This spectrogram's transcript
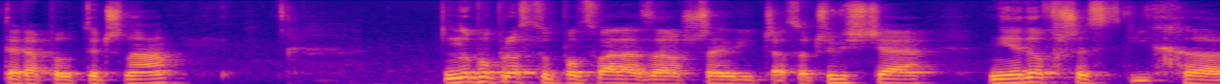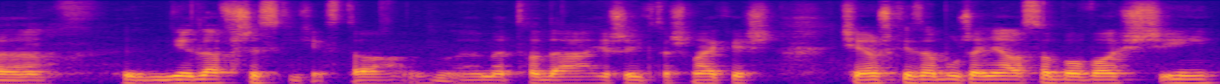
terapeutyczna, no po prostu pozwala zaoszczędzić czas. Oczywiście nie do wszystkich e, nie dla wszystkich jest to metoda. Jeżeli ktoś ma jakieś ciężkie zaburzenia osobowości,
